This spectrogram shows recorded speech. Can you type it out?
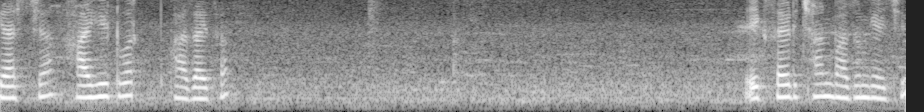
गॅसच्या हाय हीटवर भाजायचा. एक साईड छान भाजून घ्यायची.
